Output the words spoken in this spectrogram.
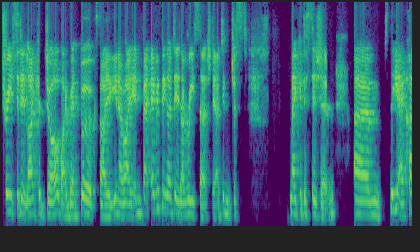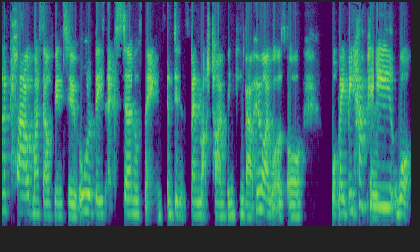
treated it like a job. I read books. I, you know, I everything I did, I researched it. I didn't just make a decision. Um, so yeah, kind of plowed myself into all of these external things and didn't spend much time thinking about who I was or what made me happy, what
